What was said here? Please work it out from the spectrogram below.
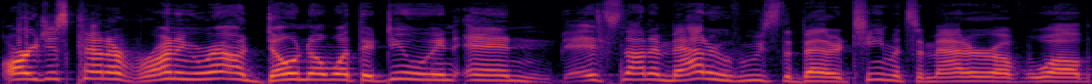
are just kind of running around, don't know what they're doing, and it's not a matter of who's the better team, it's a matter of, well,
